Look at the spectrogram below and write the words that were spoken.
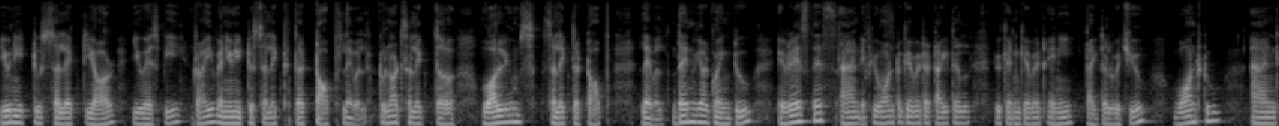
you need to select your USB drive and you need to select the top level. Do not select the volumes select the top level. Then we are going to erase this and if you want to give it a title you can give it any title which you want to. And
